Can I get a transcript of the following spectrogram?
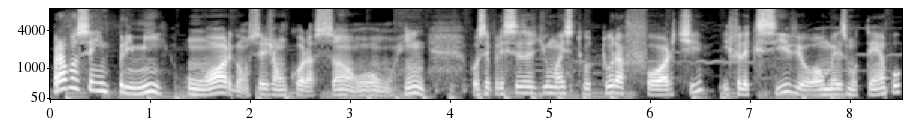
Para você imprimir um órgão, seja um coração ou um rim, você precisa de uma estrutura forte e flexível ao mesmo tempo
